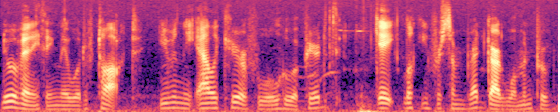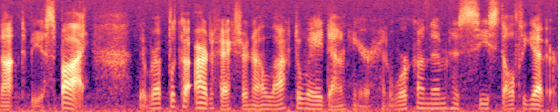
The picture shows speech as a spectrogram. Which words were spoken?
knew of anything, they would have talked. Even the Alik'r fool who appeared at the gate looking for some Redguard woman proved not to be a spy. The replica artifacts are now locked away down here, and work on them has ceased altogether.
